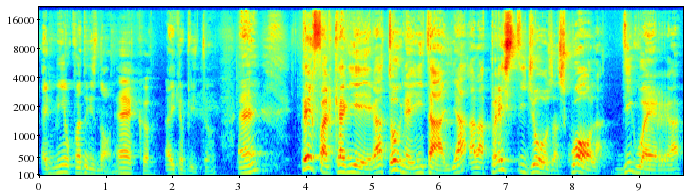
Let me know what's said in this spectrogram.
è il mio quadrisnonno, Ecco. hai capito? Eh? Per far carriera torna in Italia alla prestigiosa scuola di guerra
